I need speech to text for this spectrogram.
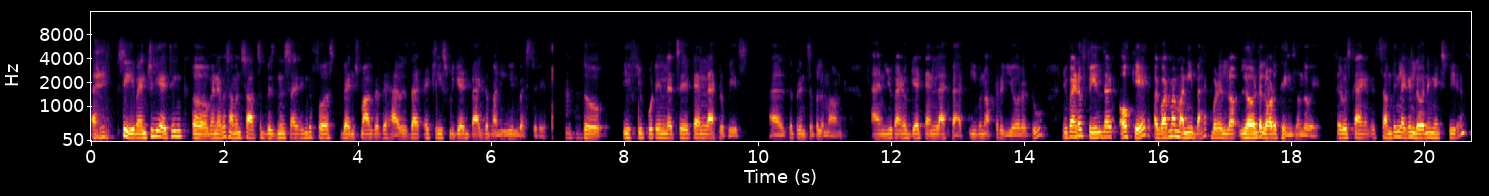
I see. Eventually, I think uh, whenever someone starts a business, I think the first benchmark that they have is that at least we get back the money we invested in. Mm-hmm. So if you put in, let's say, 10 lakh rupees as the principal amount, and you kind of get 10 lakh back even after a year or two, you kind of feel that, okay, I got my money back, but I lo- learned a lot of things on the way. So it was kind of, it's something like a learning experience.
